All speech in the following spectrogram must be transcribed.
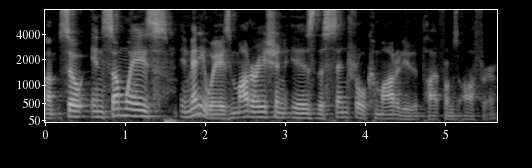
Um, so in some ways, in many ways, moderation is the central commodity that platforms offer.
